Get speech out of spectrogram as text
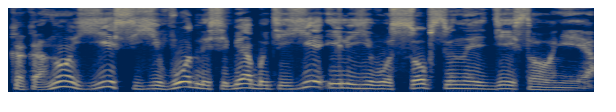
как оно есть его для себя бытие или его собственное действование.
